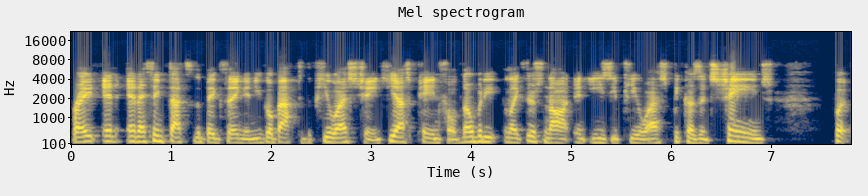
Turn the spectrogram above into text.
right? And and I think that's the big thing. And you go back to the POS change. Yes, painful. Nobody like there's not an easy POS because it's change, but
